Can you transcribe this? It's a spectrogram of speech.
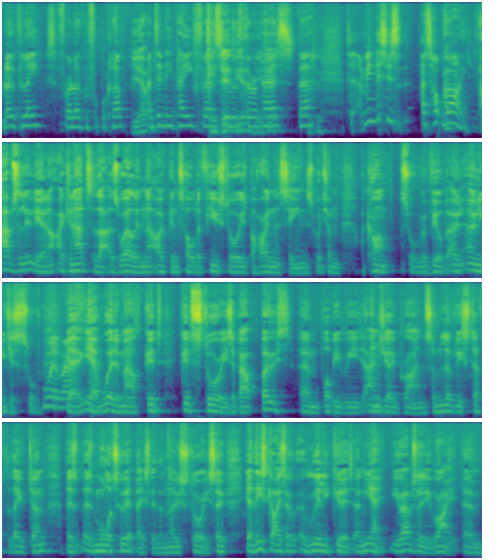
locally for a local football club? Yep. And didn't he pay for He some did, of yeah, the repairs He there? I mean, this is a top guy. Absolutely, and I can add to that as well in that I've been told a few stories behind the scenes, which I'm I can't sort of reveal, but only, only just sort of Word of mouth, Yeah, yeah, yeah. word of mouth. Good, good stories about both um, Bobby Reid and Mm. Joe Bryan. Some lovely stuff that they've done. There's there's more to it basically than those stories. So yeah, these guys are, are really good, and yeah, you're absolutely right. Um,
